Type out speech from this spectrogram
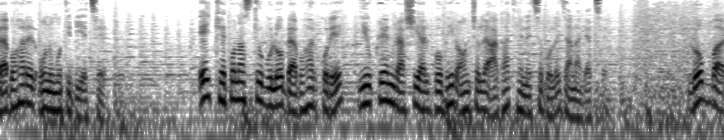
ব্যবহারের অনুমতি দিয়েছে। এই ক্ষেপণাস্ত্রগুলো ব্যবহার করে ইউক্রেন রাশিয়ার গভীর অঞ্চলে আঘাত হেনেছে বলে জানা গেছে। রোববার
